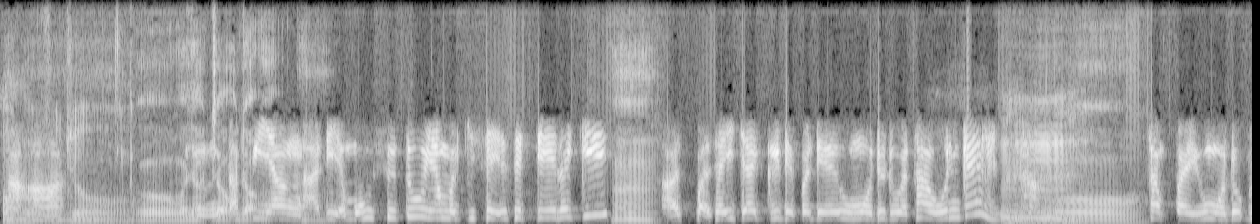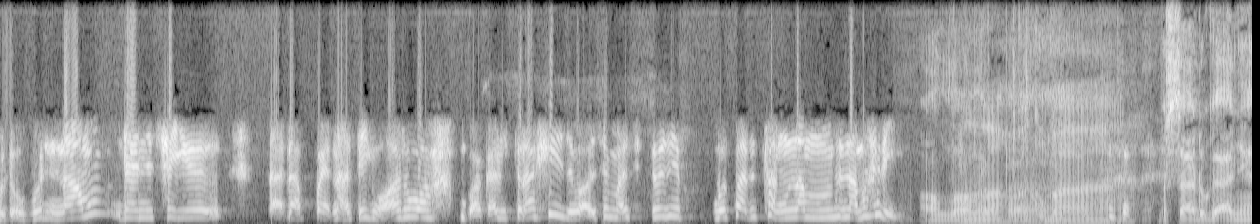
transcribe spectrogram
Ha, nombor ha. tujuh Oh, banyak Hmm, cok. tapi yang adik yang bongsu tu yang bagi saya sedih lagi Hmm. uh, sebab saya jaga daripada umur 22 tahun kan ha, Oh. sampai umur 20-26 dan saya tak dapat nak tengok arwah buat kali terakhir sebab saya masa tu saya berpantang 6, 6 hari Allah. Allah Akbar. Besar dugaannya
